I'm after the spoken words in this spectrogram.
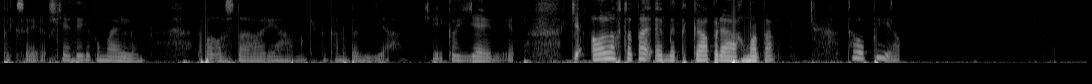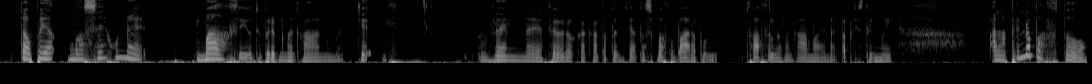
δεν ξέρω, σχέδια για το μέλλον. Να πάω στα όρια μου και να κάνω παιδιά και οικογένεια. Και όλα αυτά τα εμετικά πράγματα, τα οποία, τα οποία μας έχουν μάθει ότι πρέπει να κάνουμε. Και δεν ε, θεωρώ κακά τα παιδιά, τα συμπαθώ πάρα πολύ. Θα ήθελα να κάνω ένα κάποια στιγμή. Αλλά πριν από αυτό,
